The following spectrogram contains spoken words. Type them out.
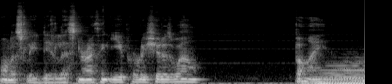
honestly, dear listener, I think you probably should as well. Bye.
